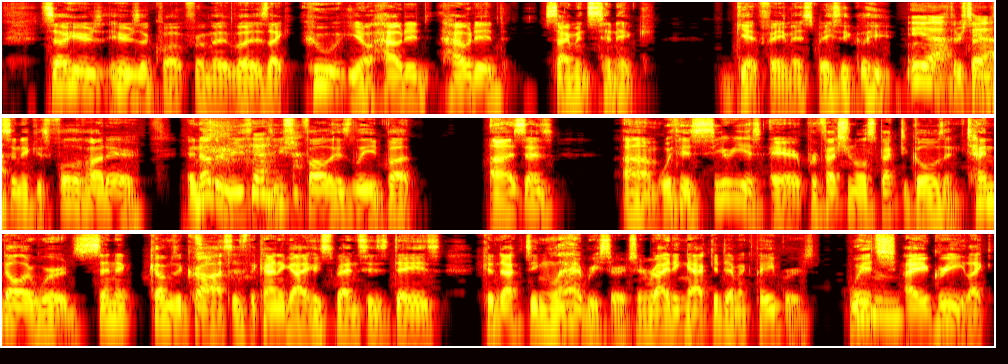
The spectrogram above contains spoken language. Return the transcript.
so here's here's a quote from it, but it's like who you know how did how did Simon Sinek get famous? Basically, yeah. Author Simon yeah. Sinek is full of hot air, and other reasons you should follow his lead. But uh, it says. Um, with his serious air, professional spectacles, and $10 words, Sinek comes across as the kind of guy who spends his days conducting lab research and writing academic papers, which Mm-hmm. I agree. Like,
